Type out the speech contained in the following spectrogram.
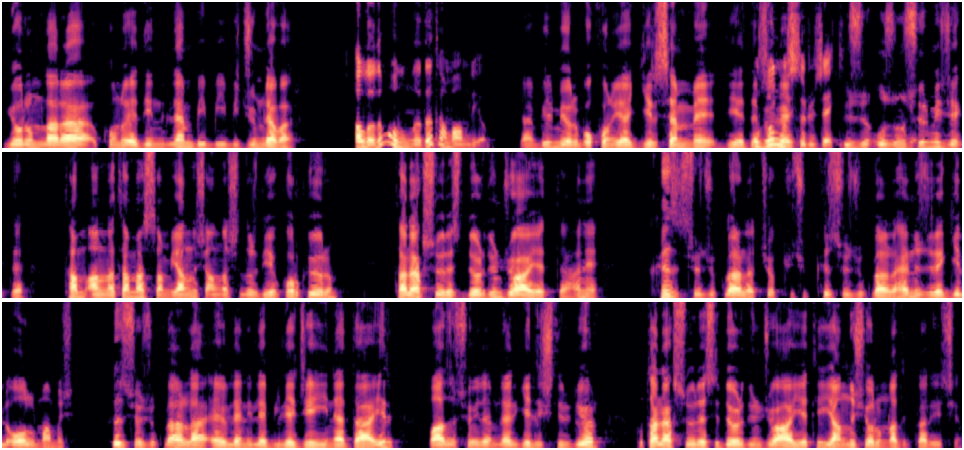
yorumlara konu edinilen bir, bir, bir cümle var. alalım onunla da tamamlayalım. Yani bilmiyorum o konuya girsem mi diye de Uzun böyle mu sürecek? uzun, uzun sürmeyecek de tam anlatamazsam yanlış anlaşılır diye korkuyorum. Talak suresi 4. ayette hani kız çocuklarla çok küçük kız çocuklarla henüz regil olmamış kız çocuklarla evlenilebileceğine dair bazı söylemler geliştiriliyor. Bu Talak suresi 4. ayeti yanlış yorumladıkları için.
